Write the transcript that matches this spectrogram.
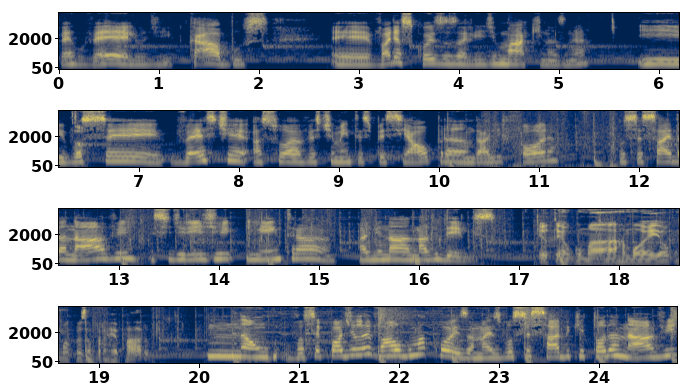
ferro velho, de cabos, é, várias coisas ali de máquinas, né? E você veste a sua vestimenta especial para andar ali fora. Você sai da nave e se dirige e entra ali na nave deles. Eu tenho alguma arma e alguma coisa pra reparo? Não, você pode levar alguma coisa, mas você sabe que toda nave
